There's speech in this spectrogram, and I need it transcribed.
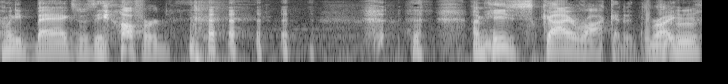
How many bags was he offered? I mean, he's skyrocketed, right? Mm-hmm.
